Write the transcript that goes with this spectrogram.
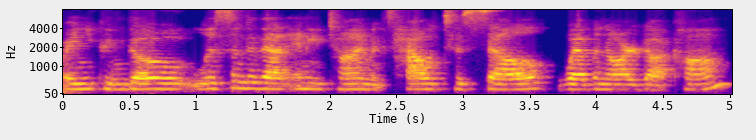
and you can go listen to that anytime. It's how to sell webinar.com.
